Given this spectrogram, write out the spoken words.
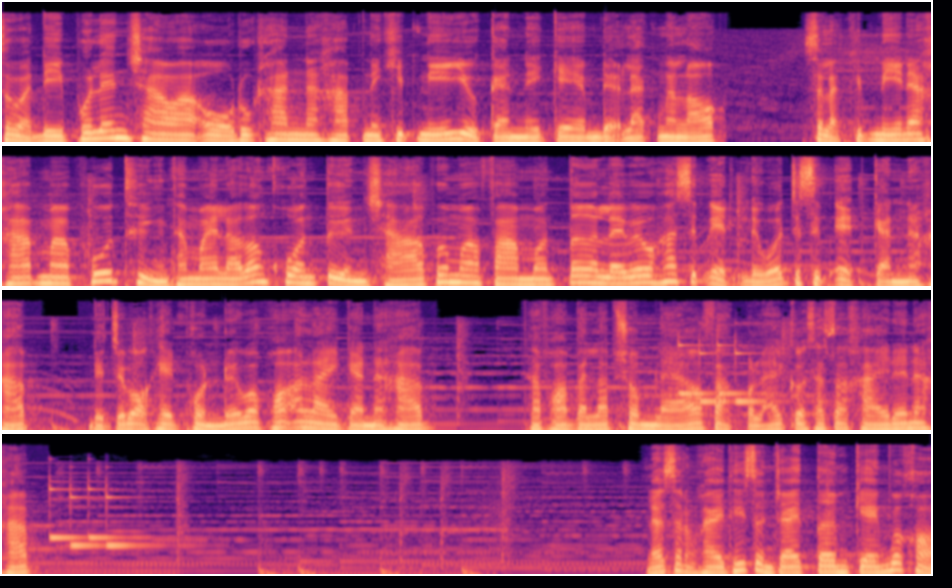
สวัสดีผู้เล่นชาว RO ทุกท่านนะครับ ในคลิปนี้อยู่กันในเกม The Ragnarok สำหรับคลิปนี้นะครับ มาพูดถึงทำไมเราต้องควรตื่นเช้าเพื่อมาฟาร์มมอนเตอร์เลเวล 51 หรือว่า 71 กันนะครับ เดี๋ยวจะบอกเหตุผลด้วยว่าเพราะอะไรกันนะครับ ถ้าพร้อมไปรับชมแล้วฝากกดไลค์กด Subscribe ด้วยนะครับ และสำหรับใครที่สนใจเติมเกมก็ขอ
